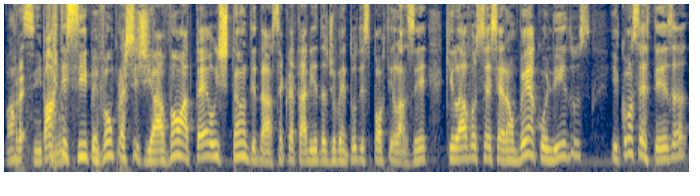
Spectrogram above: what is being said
participem, participem né? vão prestigiar, vão até o estande da Secretaria da Juventude, Esporte e Lazer, que lá vocês serão bem acolhidos e com certeza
